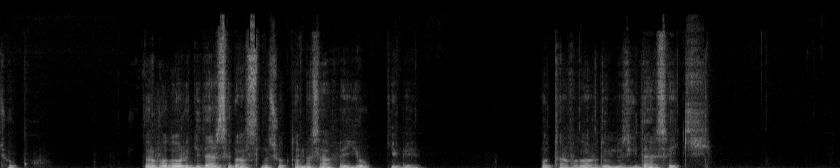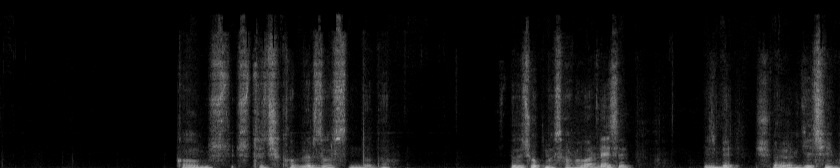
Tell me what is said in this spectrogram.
çok tarafa doğru gidersek aslında çok da mesafe yok gibi. O tarafa doğru dümdüz gidersek bakalım üst, üste çıkabiliriz aslında da. Üstte de çok mesafe var. Neyse. Biz bir şöyle bir geçeyim.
